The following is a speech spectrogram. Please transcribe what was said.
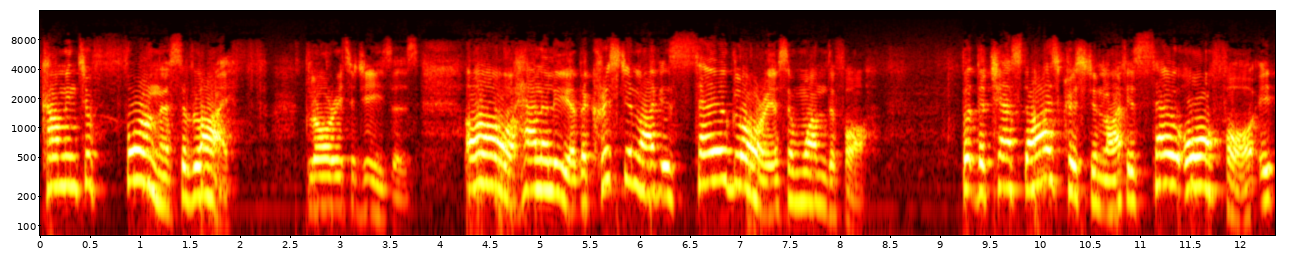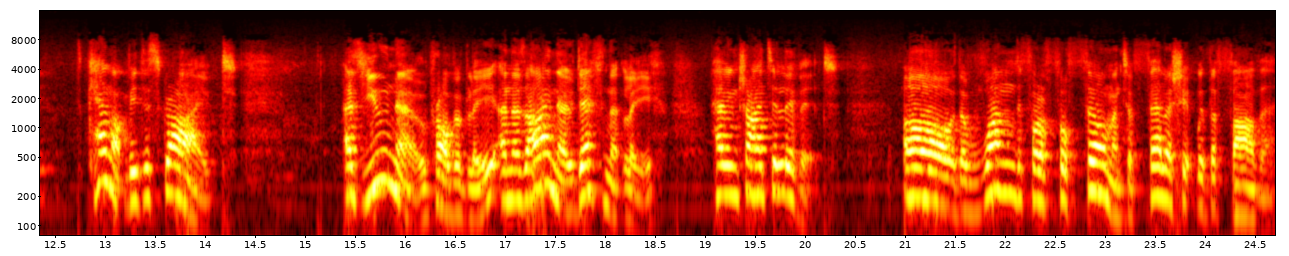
Come into fullness of life. Glory to Jesus. Oh, hallelujah. The Christian life is so glorious and wonderful. But the chastised Christian life is so awful, it cannot be described as you know probably, and as I know definitely, having tried to live it. Oh, the wonderful fulfillment of fellowship with the Father.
